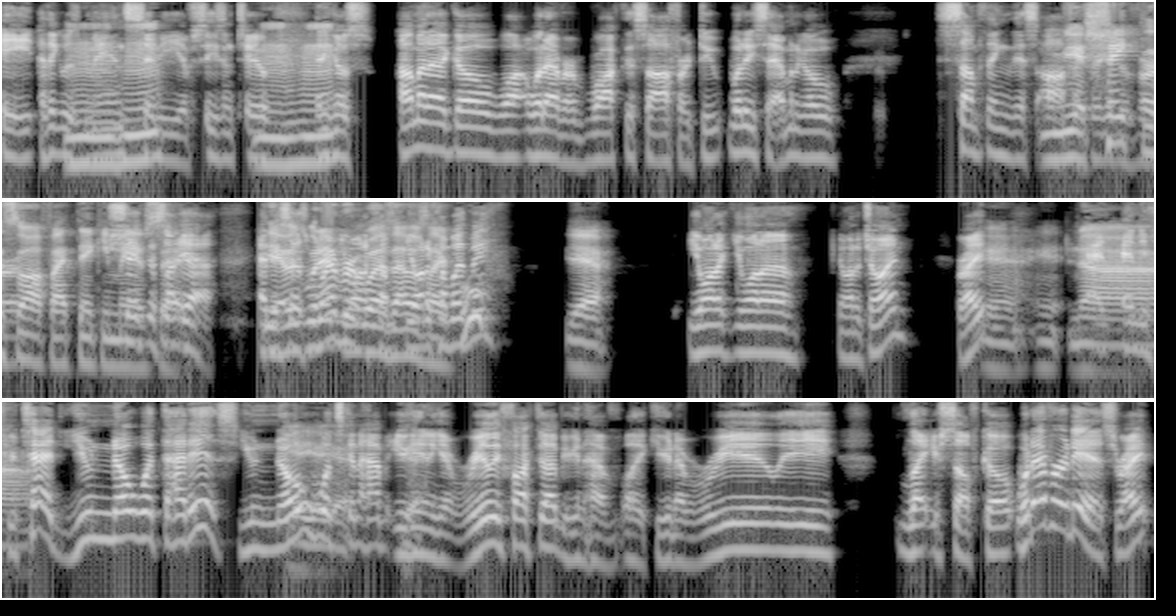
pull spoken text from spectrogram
eight, I think it was Man Mhm. City of season 2 and he Mhm. goes, "I'm gonna go wa- whatever, walk this off, or do what did he say? I'm gonna go something this off. yeah, shake this off. I think he may Shake have this said. off, yeah. And yeah, he says, whatever what, it was. come, I you was wanna like, come with me? Yeah. You want to, you want to, you want to join, right? Yeah. yeah. And, Nah. and if you're Ted, you know what that is. You know Yeah, what's yeah. gonna happen. You're Yeah. gonna get really fucked up. You're gonna have like you're gonna really let yourself go. Whatever it is, right?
